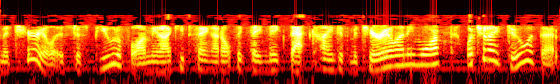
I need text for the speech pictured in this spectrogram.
material is just beautiful. I mean I keep saying I don't think they make that kind of material anymore. What should I do with it?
